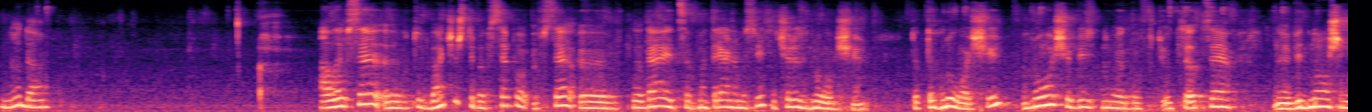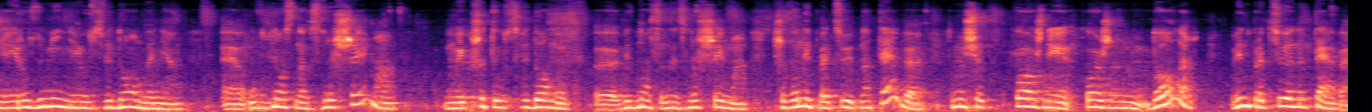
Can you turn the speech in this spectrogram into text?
Ну да. Але все е, тут бачиш, тебе все по- все е, вкладається в матеріальному світі через гроші. Тобто гроші, гроші ну, якби це, е, відношення і розуміння і усвідомлення у відносинах з грошима. Якщо ти усвідомив е, відносини з грошима, що вони працюють на тебе, тому що кожні, кожен долар він працює на тебе,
